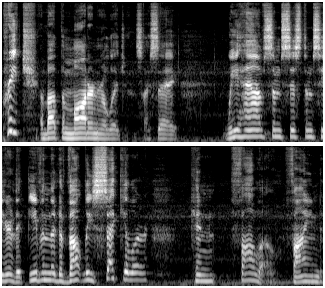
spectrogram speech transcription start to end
preach about the modern religions. I say, we have some systems here that even the devoutly secular can follow, find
